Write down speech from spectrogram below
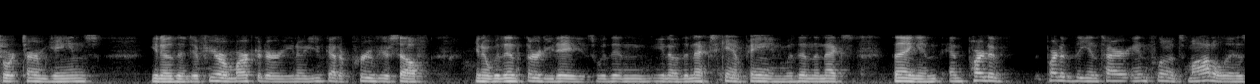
short term gains? You know that if you're a marketer, you know you've got to prove yourself, you know within 30 days, within you know the next campaign, within the next thing, and and part of part of the entire influence model is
